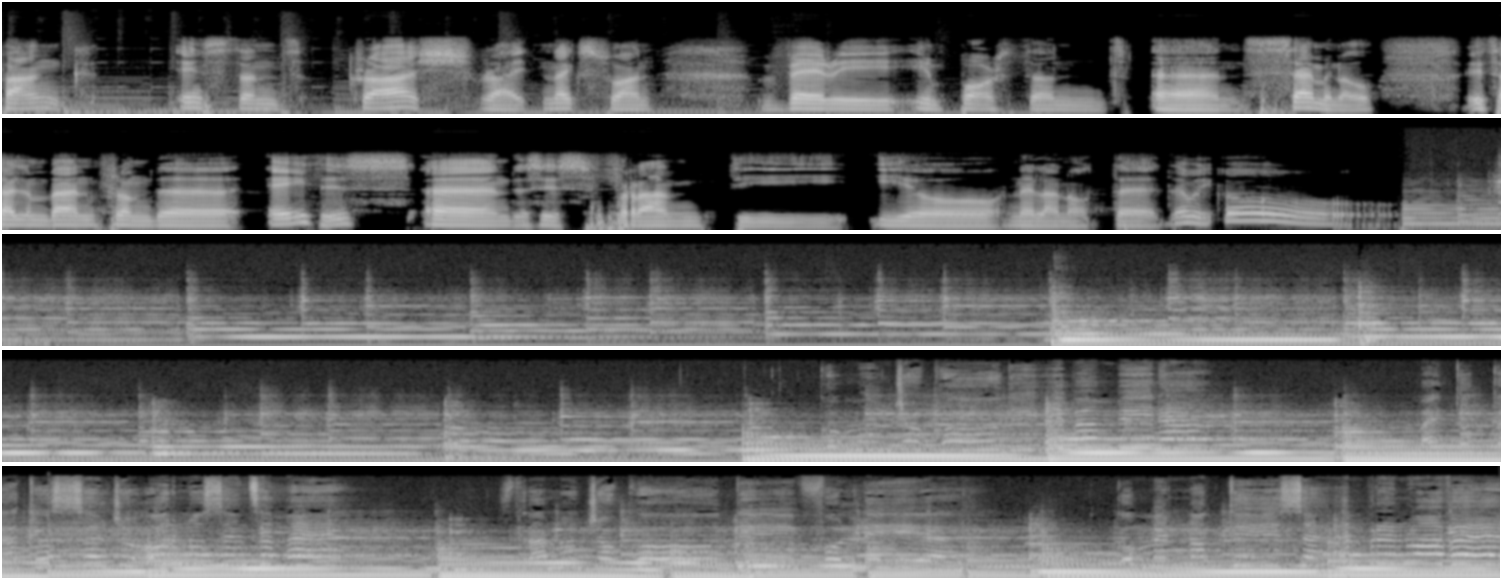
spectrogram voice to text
Punk, instant crash right? Next one very important and seminal. Italian band from the 80s and this is franti io nella notte. There we go. sempre nuove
